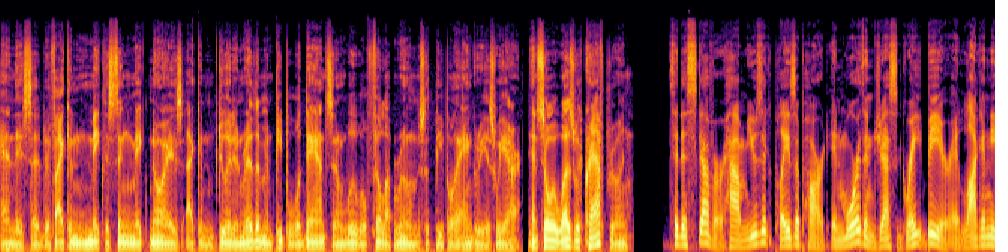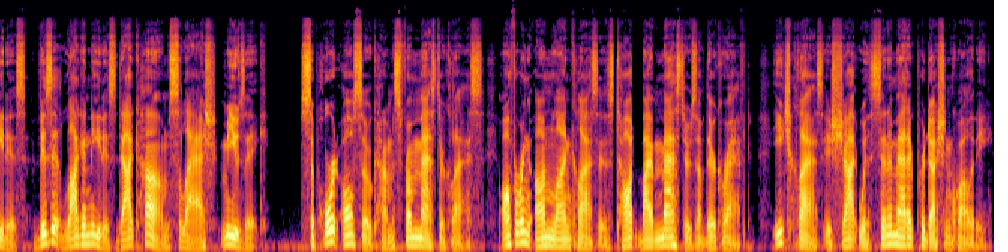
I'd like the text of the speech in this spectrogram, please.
and they said, if I can make this thing make noise, I can do it in rhythm and people will dance and we will fill up rooms with people angry as we are. And so it was with craft brewing. To discover how music plays a part in more than just great beer at Lagunitas, visit lagunitas.com/music. Support also comes from Masterclass, offering online classes taught by masters of their craft. Each class is shot with cinematic production quality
